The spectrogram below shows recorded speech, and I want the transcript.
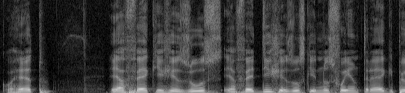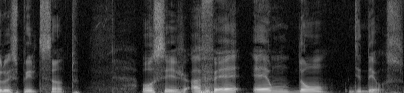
Correto? É a fé que Jesus, é a fé de Jesus que nos foi entregue pelo Espírito Santo. Ou seja, a fé é um dom de Deus.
